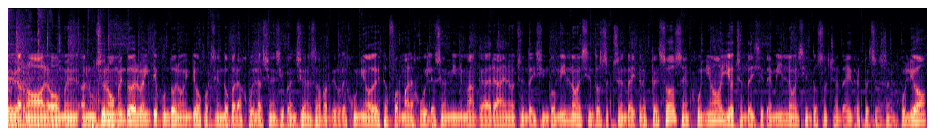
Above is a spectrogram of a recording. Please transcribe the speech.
Gobierno aumen- anunció un aumento del 20.92% para jubilaciones y pensiones a partir de junio. De esta forma, la jubilación mínima quedará en 85.983 pesos en junio y 87.983 pesos en julio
